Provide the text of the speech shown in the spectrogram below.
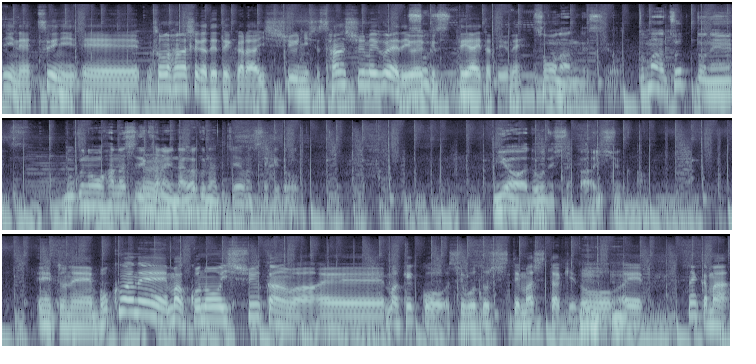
いいね。ついに、えーその話が出てから1週2週3週目ぐらいでようやく出会えたというね。そうなんですよ。とまあちょっとね僕のお話でかなり長くなっちゃいましたけど、ミワはどうでしたか？1週間えっ、とね僕はね、まあ、この1週間は、えーまあ、結構仕事してましたけど、うんうん。えーなんかまあ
